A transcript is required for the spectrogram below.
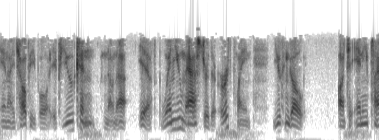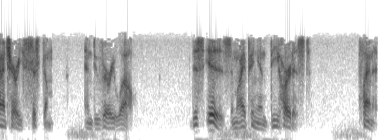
And I tell people if you can, no, not if, when you master the Earth plane, you can go onto any planetary system and do very well. This is, in my opinion, the hardest planet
